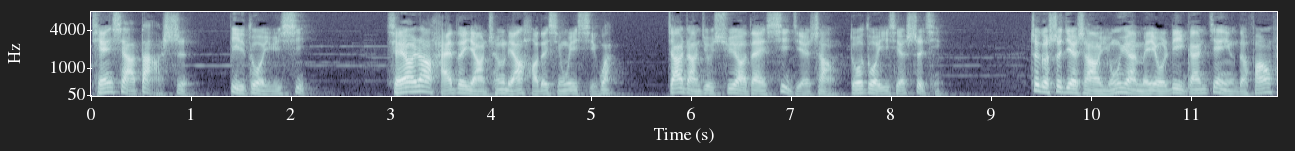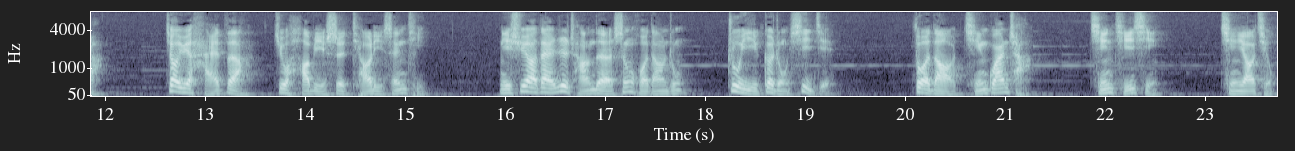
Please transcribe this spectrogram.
天下大事必作于细。想要让孩子养成良好的行为习惯，家长就需要在细节上多做一些事情。这个世界上永远没有立竿见影的方法。教育孩子啊，就好比是调理身体，你需要在日常的生活当中注意各种细节，做到勤观察、勤提醒。勤要求。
